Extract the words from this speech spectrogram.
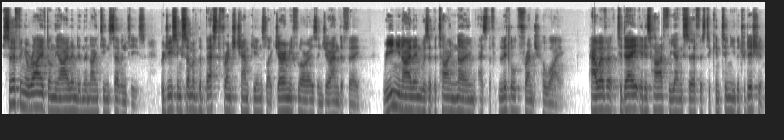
Surfing arrived on the island in the 1970s, producing some of the best French champions like Jeremy Flores and Johanne Defay. Reunion Island was at the time known as the Little French Hawaii. However, today it is hard for young surfers to continue the tradition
